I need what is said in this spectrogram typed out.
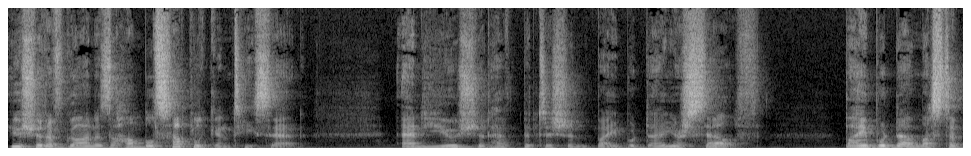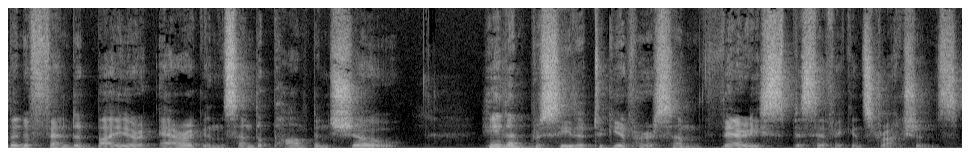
You should have gone as a humble supplicant, he said, and you should have petitioned Bhai Buddha yourself. Bhai Buddha must have been offended by your arrogance and the pomp and show. He then proceeded to give her some very specific instructions.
